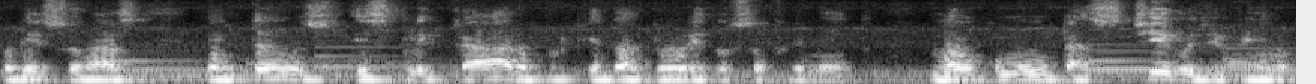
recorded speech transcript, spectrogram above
Por isso nós tentamos explicar o porquê da dor e do sofrimento, não como um castigo divino,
